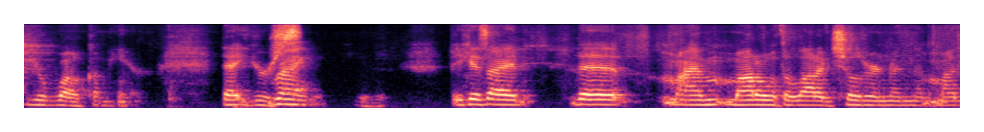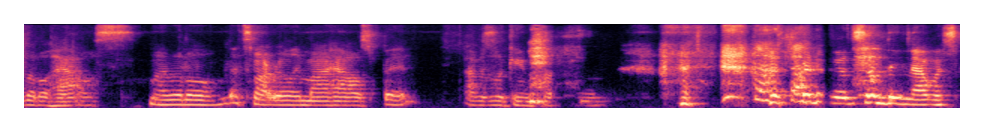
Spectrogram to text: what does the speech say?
You're welcome here. That you're Right. here. because I the my model with a lot of children in the, my little house. My little that's not really my house, but I was looking for I was trying to put something that was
